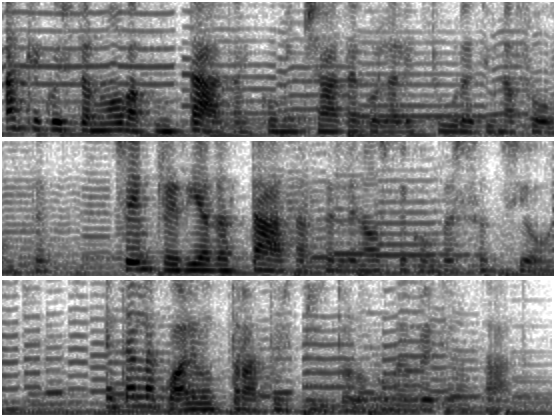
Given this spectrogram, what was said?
Anche questa nuova puntata è cominciata con la lettura di una fonte, sempre riadattata per le nostre conversazioni, e dalla quale ho tratto il titolo, come avrete notato.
